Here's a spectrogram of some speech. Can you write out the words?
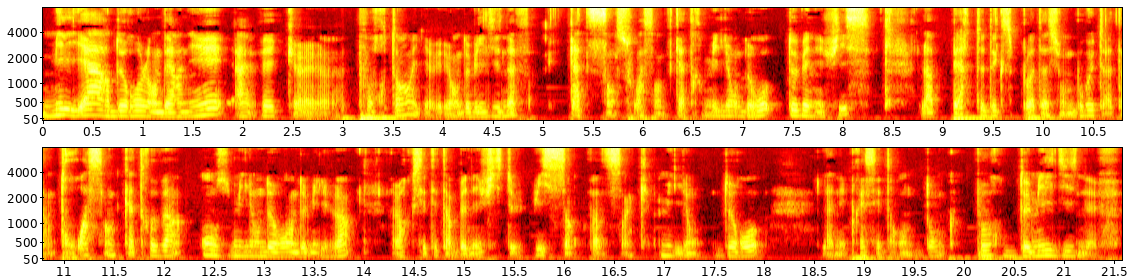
milliards d'euros l'an dernier, avec euh, pourtant, il y avait eu en 2019 464 millions d'euros de bénéfices. La perte d'exploitation brute atteint 391 millions d'euros en 2020, alors que c'était un bénéfice de 825 millions d'euros l'année précédente, donc pour 2019.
